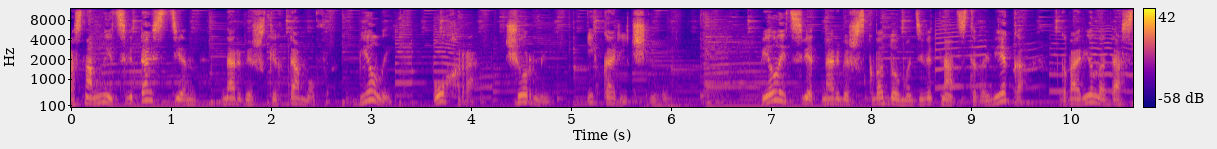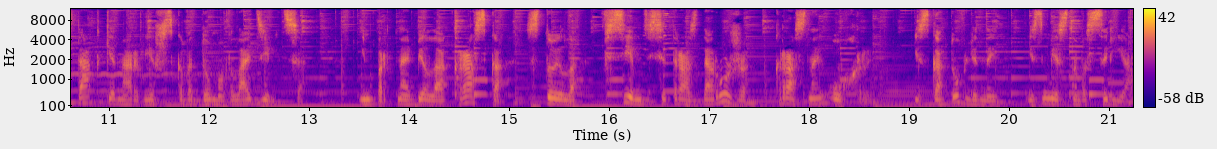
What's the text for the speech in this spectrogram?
Основные цвета стен норвежских домов – белый, охра, черный и коричневый. Белый цвет норвежского дома XIX века говорил о достатке норвежского дома-владельца. Импортная белая краска стоила в 70 раз дороже красной охры, изготовленной из местного сырья.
